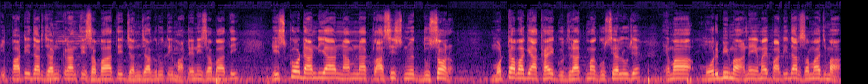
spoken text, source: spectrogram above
એ પાટીદાર જનક્રાંતિ સભા હતી, જનજાગૃતિ માટેની સભા હતી. ડિસ્કો દાંડિયા નામના ક્લાસીસનું એક દૂષણ મોટાભાગે આખા ગુજરાતમાં ઘૂસેલું છે. એમાં મોરબીમાં અને એમાંય પાટીદાર સમાજમાં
